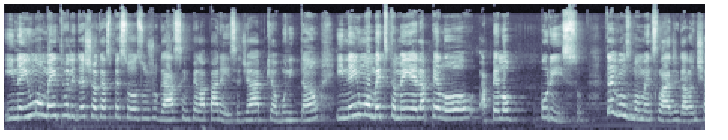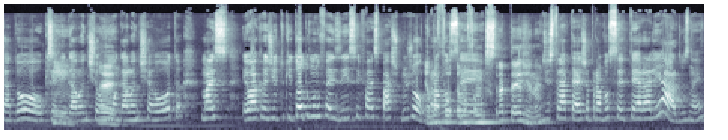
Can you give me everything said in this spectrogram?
E em nenhum momento ele deixou que as pessoas o julgassem pela aparência, de ah, porque é o bonitão. E em nenhum momento também ele apelou, apelou por isso. Teve uns momentos lá de galanteador, que Sim, ele galanteou é. uma, galanteou outra, mas eu acredito que todo mundo fez isso e faz parte do jogo. É uma, você, é uma forma de estratégia, né? de estratégia para você ter aliados, né?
